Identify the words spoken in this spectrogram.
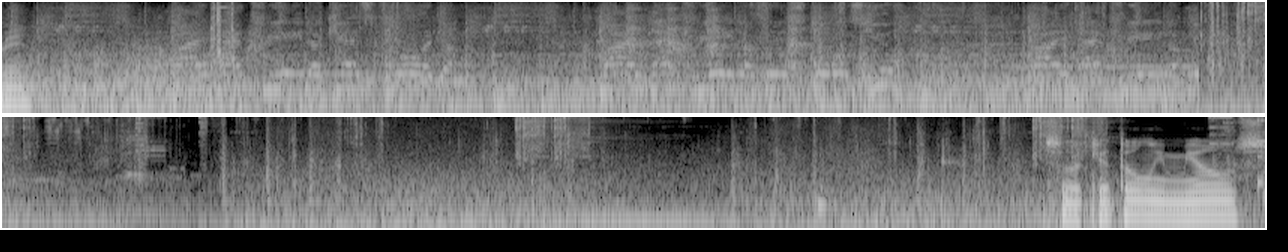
Right? Aqui estão é imenso.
